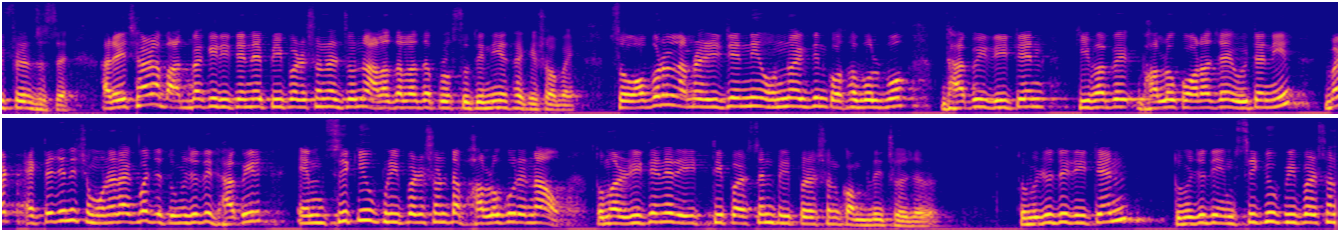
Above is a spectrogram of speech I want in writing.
ডিফারেন্স আছে। আর এছাড়া বাদবাকি রিটেনের প্রিপারেশনের জন্য আলাদা আলাদা প্রস্তুতি নিয়ে থাকে সবাই। সো ওভারঅল আমরা রিটেন নিয়ে অন্য একদিন কথা বলব। ঢাবির রিটেন কীভাবে ভালো করা যায়, ওইটা নিয়ে বাট একটা জিনিস মনে রাখবা যে তুমি যদি ঢাবির এমসিকিউ প্রিপারেশনটা ভালো করে নাও, তোমার রিটেনের এইট্টি পার্সেন্ট প্রিপারেশন কমপ্লিট হয়ে যাবে। তুমি যদি রিটেন তুমি যদি এমসিকিউ প্রিপারেশন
